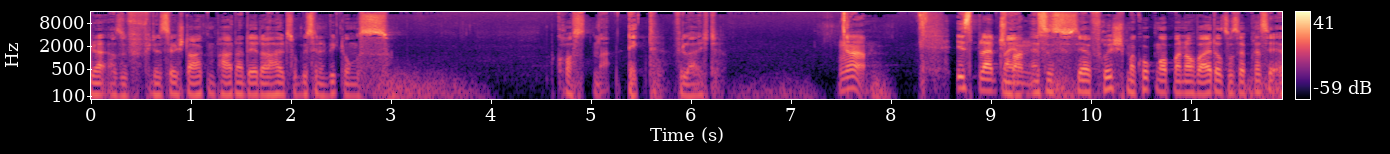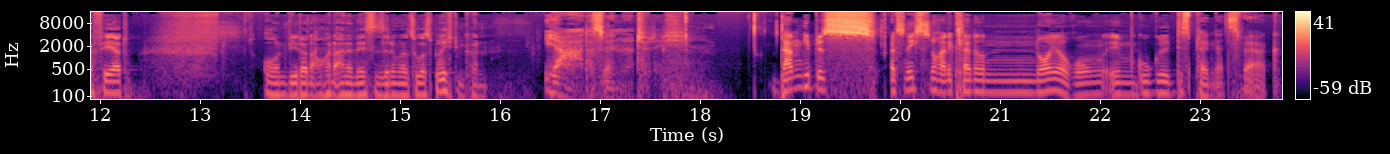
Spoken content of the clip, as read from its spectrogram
Also finanziell starken Partner, der da halt so ein bisschen Entwicklungskosten deckt, vielleicht. Ja. Es bleibt Naja, spannend. es ist sehr frisch. Mal gucken, ob man noch weiter aus der Presse erfährt und wir dann auch in einer nächsten Sendung dazu was berichten können. ja, das werden wir natürlich. Dann gibt es als nächstes noch eine kleinere Neuerung im Google Display Netzwerk.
